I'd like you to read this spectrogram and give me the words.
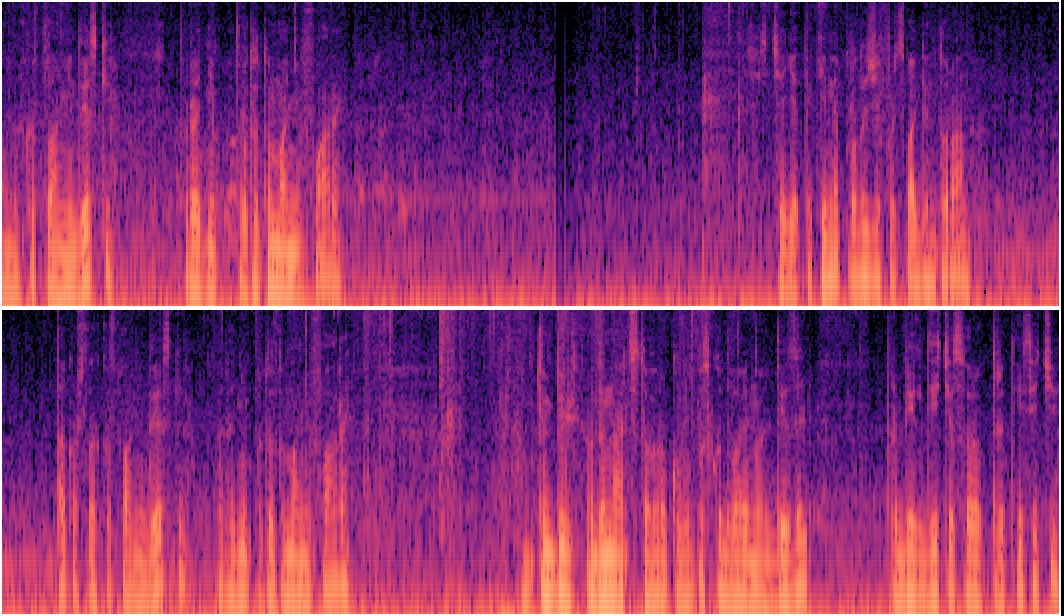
Легкосплавні диски, передні протитуманні фари. Ще є такі на продажі Volkswagen Touran. Також легкосплавні диски, передні протитуманні фари. Автомобіль 11 року випуску 2.0 дизель. Пробіг 243 тисячі.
